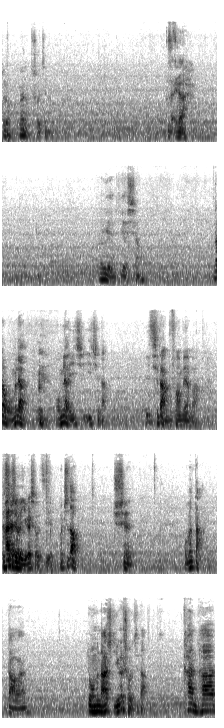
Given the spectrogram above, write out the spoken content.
对哦，那手机呢？在这儿，那也也行。那我们俩，我们俩一起一起打。一起打不方便吧？他只有一个手机，我知道，是，我们打打完，就我们拿一个手机打，看他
